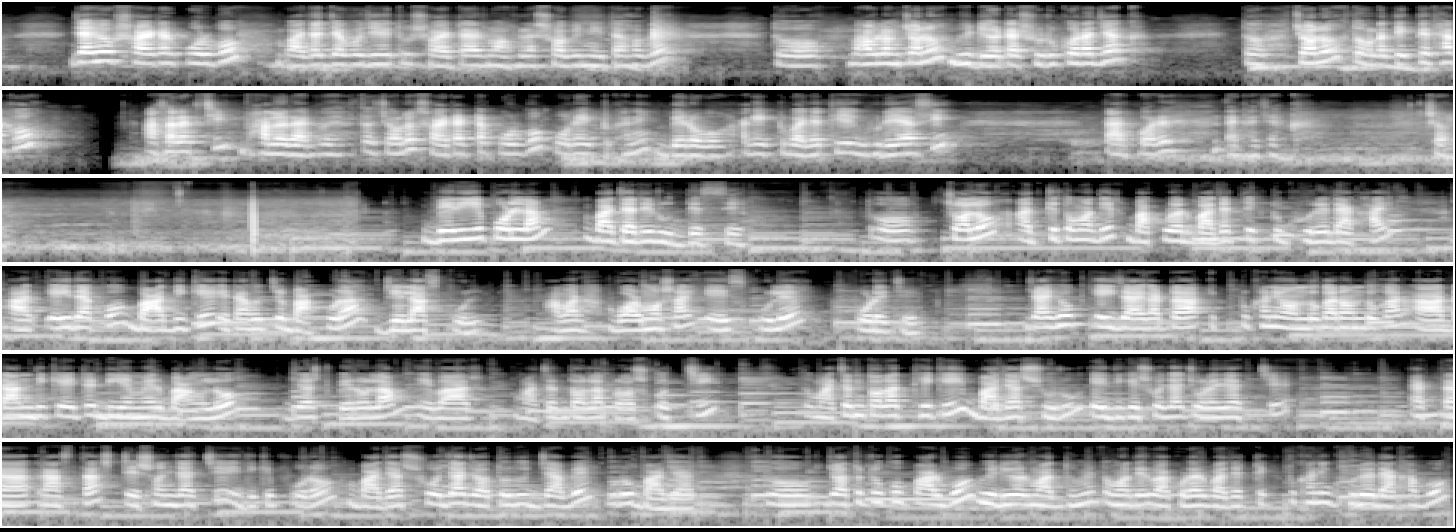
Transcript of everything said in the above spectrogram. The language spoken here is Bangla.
যাই হোক, সোয়েটার পরবো। বাজার যাব যেহেতু, সোয়েটার, মাফলার সবই নিতে হবে। তো ভাবলাম, চলো, ভিডিওটা শুরু করা যাক। তো চলো, তোমরা দেখতে থাকো। আশা রাখছি ভালো রাখবে তো চলো সোয়েটারটা পরবো, পরে একটুখানি বেরোবো। আগে একটু বাজার থেকে ঘুরে আসি, তারপরে দেখা যাক। চলো। বেরিয়ে পড়লাম বাজারের উদ্দেশ্যে। তো চলো আজকে তোমাদের বাঁকুড়ার বাজারটা একটু ঘুরে দেখাই। আর এই দেখো, বাদিকে এটা হচ্ছে বাঁকুড়া জেলা স্কুল। আমার বর্মশাই এই স্কুলে পড়েছে। যাই হোক, এই জায়গাটা একটুখানি অন্ধকার অন্ধকার, আর ডান দিকে এটা ডিএমের বাংলো। জাস্ট বেরোলাম। এবার মাচানতলা ক্রস করছি। তো মাচানতলার থেকেই বাজার শুরু। এইদিকে সোজা চলে যাচ্ছে একটা রাস্তা স্টেশন যাচ্ছে। এদিকে পুরো বাজার সোজা যত দূর যাবে পুরো বাজার। তো যতটুকু পারব ভিডিওর মাধ্যমে তোমাদের বাঁকুড়ার বাজারটা একটুখানি ঘুরে দেখাবো।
